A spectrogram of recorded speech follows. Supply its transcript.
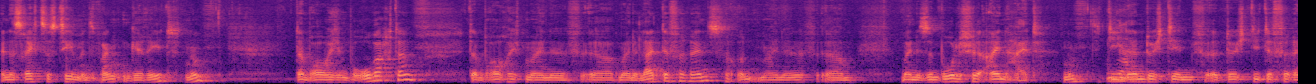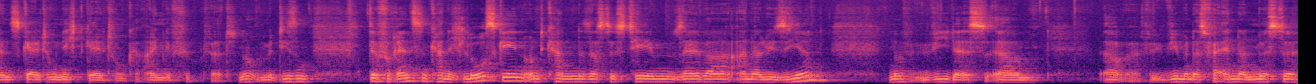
wenn das Rechtssystem ins Wanken gerät, ne? dann brauche ich einen Beobachter, dann brauche ich meine, äh, meine Leitdifferenz und meine, ähm, meine symbolische Einheit, ne? die ja. dann durch, den, durch die Differenz Geltung, Nicht-Geltung eingefügt wird. Ne? Und mit diesen Differenzen kann ich losgehen und kann das System selber analysieren, ne? wie, das, ähm, äh, wie man das verändern müsste,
